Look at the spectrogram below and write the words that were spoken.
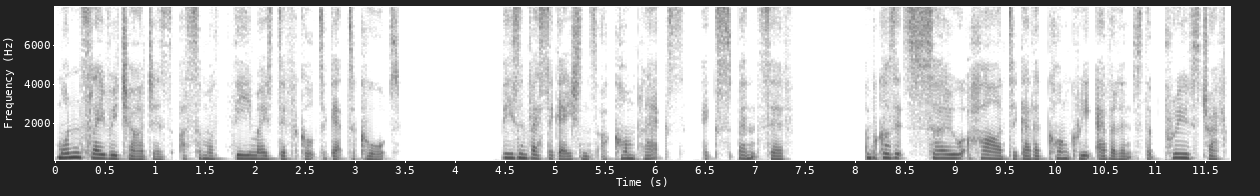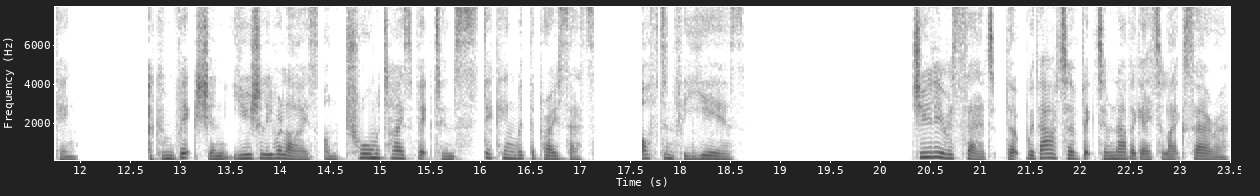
Modern slavery charges are some of the most difficult to get to court. These investigations are complex, expensive, and because it's so hard to gather concrete evidence that proves trafficking, a conviction usually relies on traumatised victims sticking with the process, often for years. Julia has said that without a victim navigator like Sarah,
